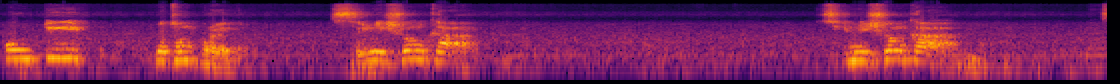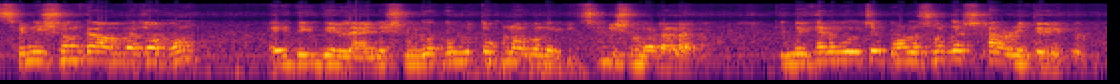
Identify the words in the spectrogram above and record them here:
কোনটির প্রথম প্রয়োজন? শ্রেণি সংখ্যা শ্রেণি সংখ্যা শ্রেণি সংখ্যা আমরা যখন এই দিক দিয়ে লাইনের সংখ্যা করব, তখন আমাদের শ্রেণি সংখ্যাটা লাগে। কিন্তু এখানে বলছে গণসংখ্যার সারণী তৈরি করতে।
